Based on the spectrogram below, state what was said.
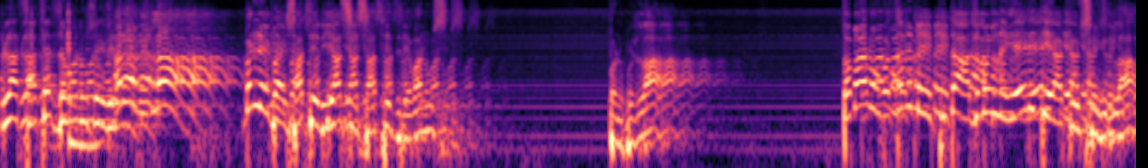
વિલા સાથે જ જવાનું છે અરે વિલા બંને ભાઈ સાથે રિયાસી સાથે જ રહેવાનું છે. પણ વિલા તમારું વચન મેં પિતા અજમલને એ રીતે આપ્યું છે વિરલા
